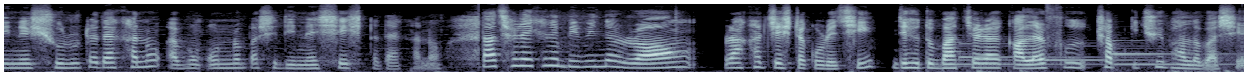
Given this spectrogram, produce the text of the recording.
দিনের শুরুটা দেখানো এবং অন্য পাশে দিনের শেষটা দেখানো। তাছাড়া এখানে বিভিন্ন রং রাখার চেষ্টা করেছি, যেহেতু বাচ্চারা কালারফুল সব কিছুই ভালোবাসে।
